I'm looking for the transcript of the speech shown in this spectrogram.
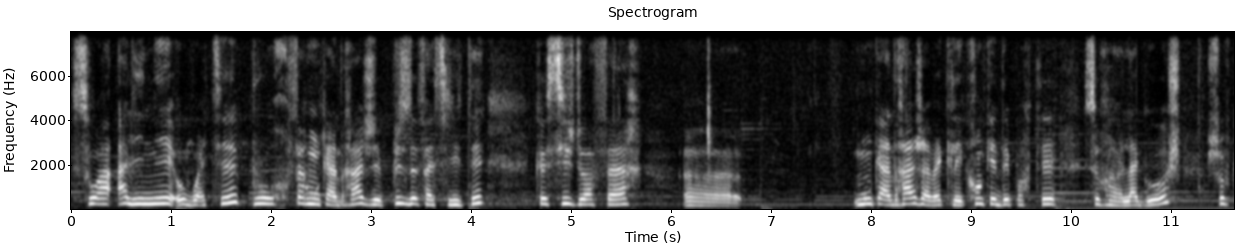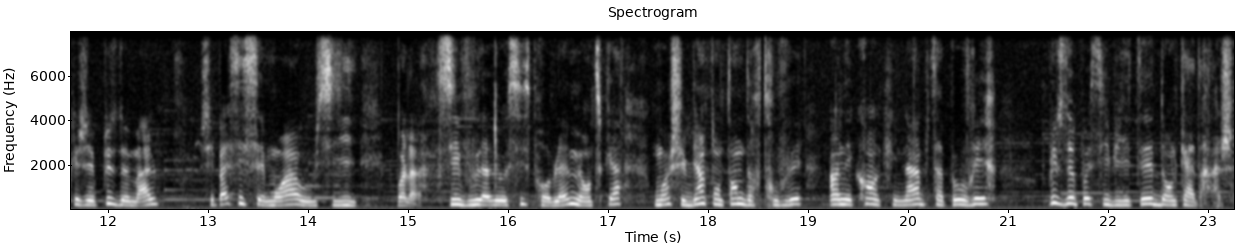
soit aligné au boîtier pour faire mon cadrage. J'ai plus de facilité que si je dois faire euh, mon cadrage avec l'écran qui est déporté sur euh, la gauche. Je trouve que j'ai plus de mal. Je ne sais pas si c'est moi ou si, voilà, si vous avez aussi ce problème, mais en tout cas, moi je suis bien contente de retrouver un écran inclinable. Ça peut ouvrir plus de possibilités dans le cadrage.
